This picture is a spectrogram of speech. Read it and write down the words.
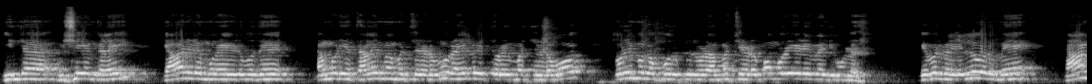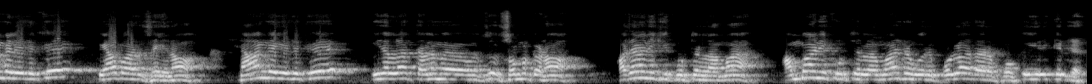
இந்த விஷயங்களை யாரிடம் முறையிடுவது? நம்முடைய தலைமை அமைச்சரிடமோ ரயில்வே துறை அமைச்சரிடமோ துறைமுக பொறுப்பிலுள்ள அமைச்சரிடமோ முறையிட வேண்டியுள்ளது இவர்கள் எல்லோருமே நாங்கள் இதுக்கு வியாபாரம் செய்யணும்? நாங்கள் இதுக்கு இதெல்லாம் தலைமை சு- சுமக்கணும் அதானிக்கு கொடுத்துடலாமா? அம்பானி கொடுத்துடலாமான்ற ஒரு பொருளாதார போக்கு இருக்கின்றது.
